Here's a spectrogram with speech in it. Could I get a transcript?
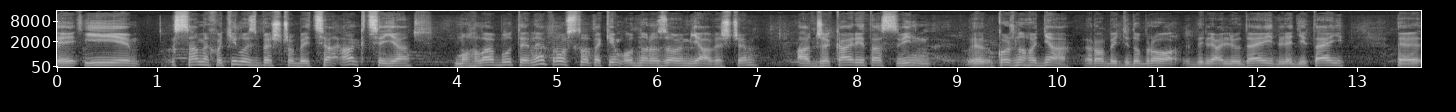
Е, І саме хотілося б, щоб ця акція могла бути не просто таким одноразовим явищем, адже Карітас він е, кожного дня робить добро для людей, для дітей. Е,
